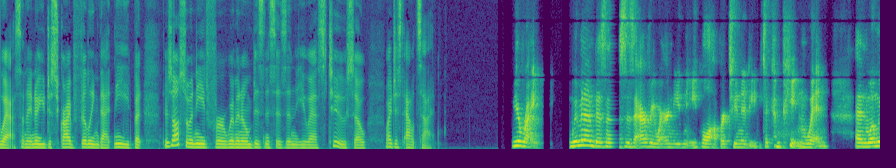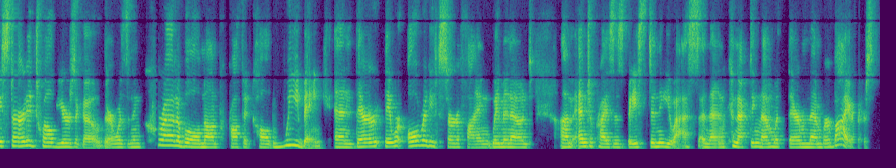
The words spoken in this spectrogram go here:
U.S. And I know you described filling that need, but there's also a need for women owned businesses in the U.S. too. So, why just outside? You're right women owned businesses everywhere need an equal opportunity to compete and win. And when we started 12 years ago, there was an incredible nonprofit called WBENC, and they were already certifying women owned um, enterprises based in the US and then connecting them with their member buyers.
